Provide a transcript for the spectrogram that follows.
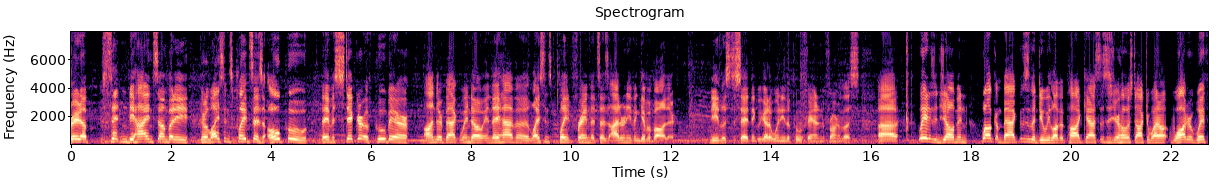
straight up sitting behind somebody. Their license plate says "Oh Poo." They have a sticker of Pooh Bear on their back window, and they have a license plate frame that says "I don't even give a bother." Needless to say, I think we got a Winnie the Pooh fan in front of us. Uh, ladies and gentlemen, welcome back. This is the Do We Love It podcast. This is your host, Dr. Water, with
